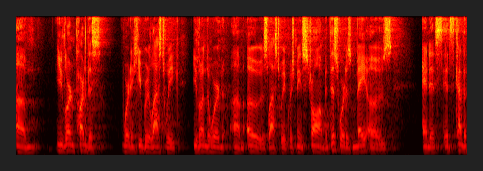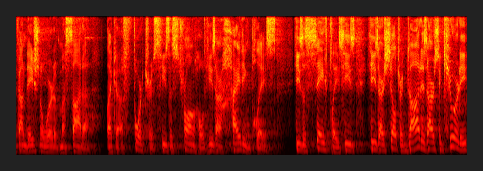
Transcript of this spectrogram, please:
Um, you learned part of this word in Hebrew last week. You learned the word um, oz last week, which means strong, but this word is me'oz, and it's, it's kind of the foundational word of Masada, like a fortress. He's a stronghold. He's our hiding place. He's a safe place. He's, he's our shelter. God is our security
